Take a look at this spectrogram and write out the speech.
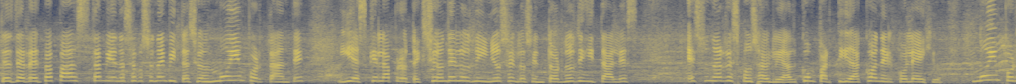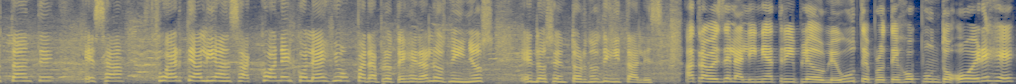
Desde Red Papás también hacemos una invitación muy importante y es que la protección de los niños en los entornos digitales es una responsabilidad compartida con el colegio. Muy importante esa fuerte alianza con el colegio para proteger a los niños en los entornos digitales. A través de la línea www.teprotejo.org,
